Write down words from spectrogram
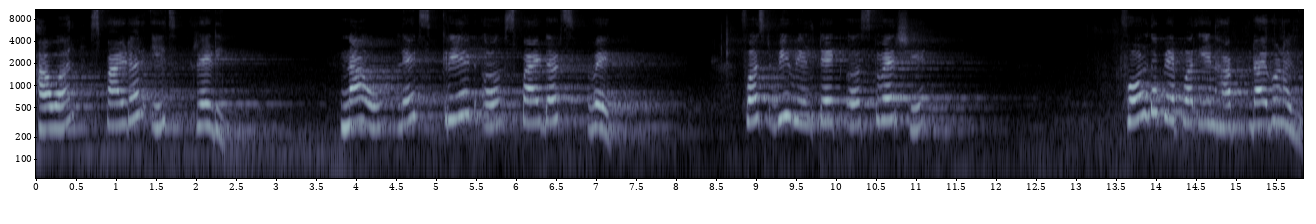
Our spider is ready. Now let's create a spider's web. First we will take a square sheet. Fold the paper in half diagonally.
